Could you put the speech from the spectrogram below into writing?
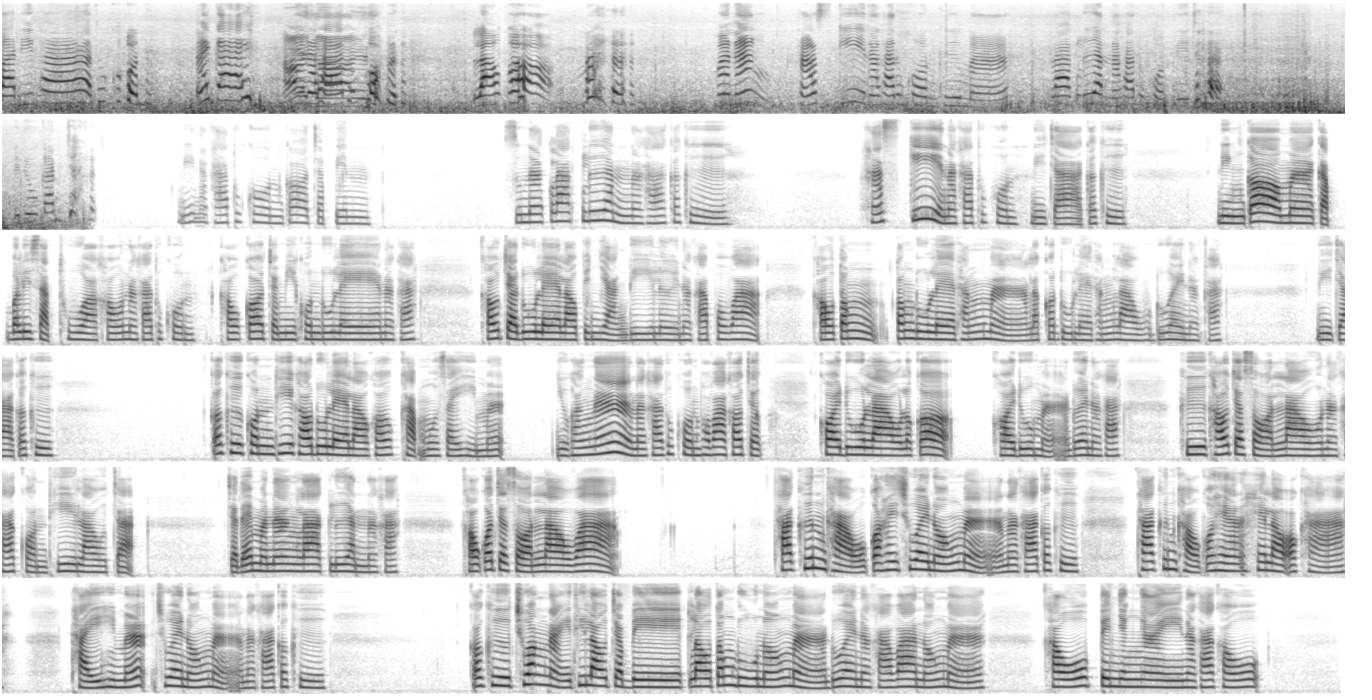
วัสดีค่ะ ทุกคนไอ้ไก่ Hi นี่นะคะ guys ทุกคน เราก็มามานั่งฮัสกี้นะคะ ทุกคนคือหมาลากเลื่อนนะคะ ทุกคนนี่จะไปดูกันจ้ะนี่นะคะทุกคนก็จะเป็นสุนัขลากเลื่อนนะคะก็คือฮัสกี้นะคะ ทุกคนนี่จ้าก็คือหนิงก็มากับบริษัททัวร์เขานะคะ ทุกคน เขาก็จะมีคนดูแลนะคะ เขาจะดูแลเราเป็นอย่างดีเลยนะคะ เพราะว่าเขาต้องต้องดูแลทั้งหมาแล้วก็ดูแลทั้งเราด้วยนะคะ นี่จ้าก็คือ ก็คือคนที่เขาดูแลเราเขาขับมอไซค์หิมะ อยู่ข้างหน้านะคะ ทุกคนเพราะว่าเขาจะคอยดูเราแล้วก็คอยดูหมาด้วยนะคะ คือเขาจะสอนเรานะคะ ก่อนที่เราจะจะได้มานั่งลากเลื่อนนะคะ เขาก็จะสอนเราว่า ถ้าขึ้นเขาก็ให้ช่วยน้องหมานะคะ ก็คือ ถ้าขึ้นเขาก็ให้ให้เราเอาขาไถหิมะช่วยน้องหมานะคะก็คือ ก็คือช่วงไหนที่เราจะเบรกเราต้องดูน้องหมาด้วยนะคะว่าน้องหมาเขาเป็นยังไงนะคะเขา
